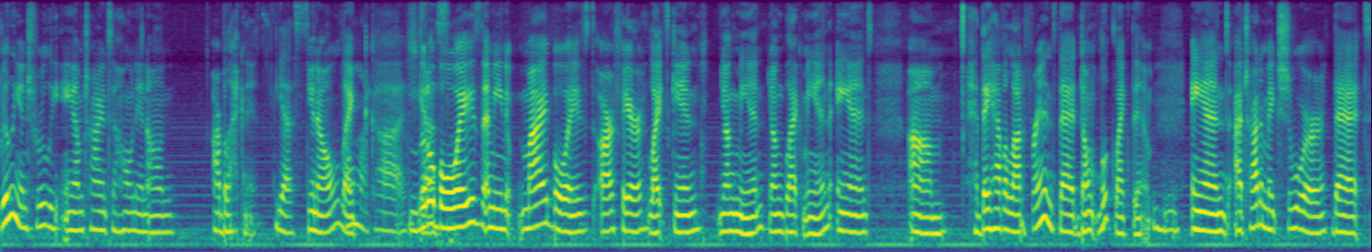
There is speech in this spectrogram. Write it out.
really and truly am trying to hone in on our blackness. Yes. You know, like oh my gosh. little yes. boys i mean my boys are fair light skinned young men young black men and um, they have a lot of friends that don't look like them. Mm-hmm. And I try to make sure that,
